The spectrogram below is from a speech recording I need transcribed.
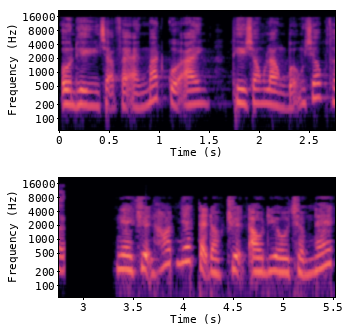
Ôn hình chạm phải ánh mắt của anh thì trong lòng bỗng chốc thấy Nghe chuyện hot nhất tại đọc truyện audio.net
